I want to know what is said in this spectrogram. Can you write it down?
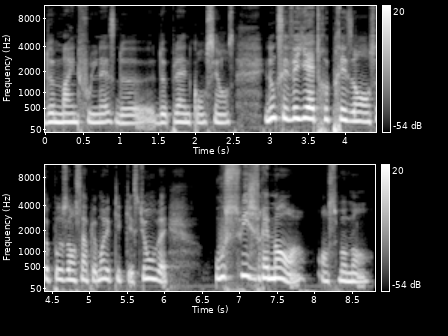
de mindfulness, de, de pleine conscience. Et donc c'est veiller à être présent en se posant simplement les petites questions. Ben, où suis-je vraiment hein, en ce moment?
